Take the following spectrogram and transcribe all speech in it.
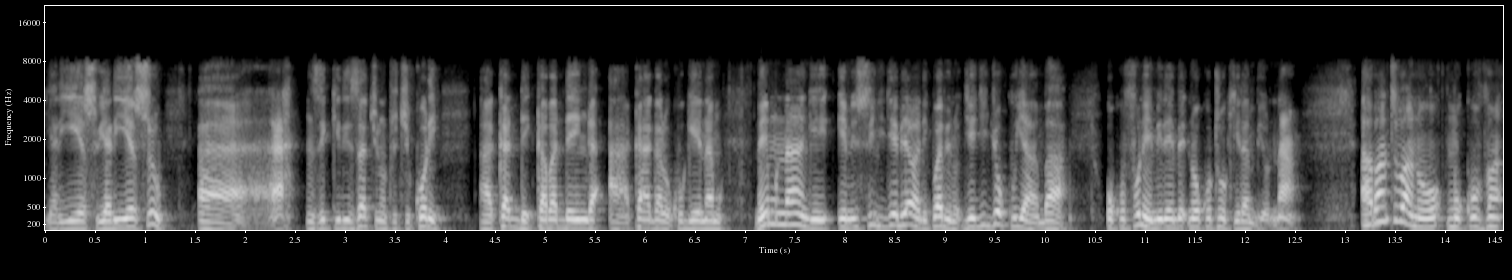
Yali yesu yali yesu. Nzikiriza kino tukikole. Akadde kabadde nga akaagala okugendamu. Naye munange emisingi gy'ebyawandikibwa bino gye gijja okuyamba okufuna emirembe n'okutuukira mu byonna abantu bano mu kuva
